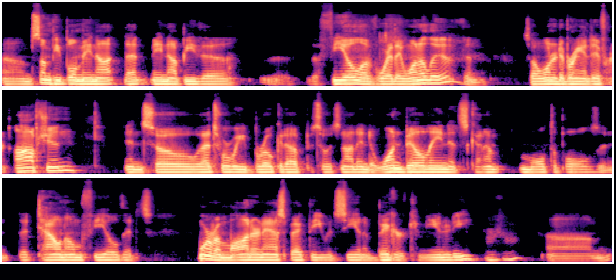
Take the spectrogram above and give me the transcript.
um, some people may not that may not be the, the the feel of where they want to live, and so I wanted to bring a different option. And so that's where we broke it up. So it's not into one building; it's kind of multiples, and the townhome feel that it's more of a modern aspect that you would see in a bigger community. Mhm. Um,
